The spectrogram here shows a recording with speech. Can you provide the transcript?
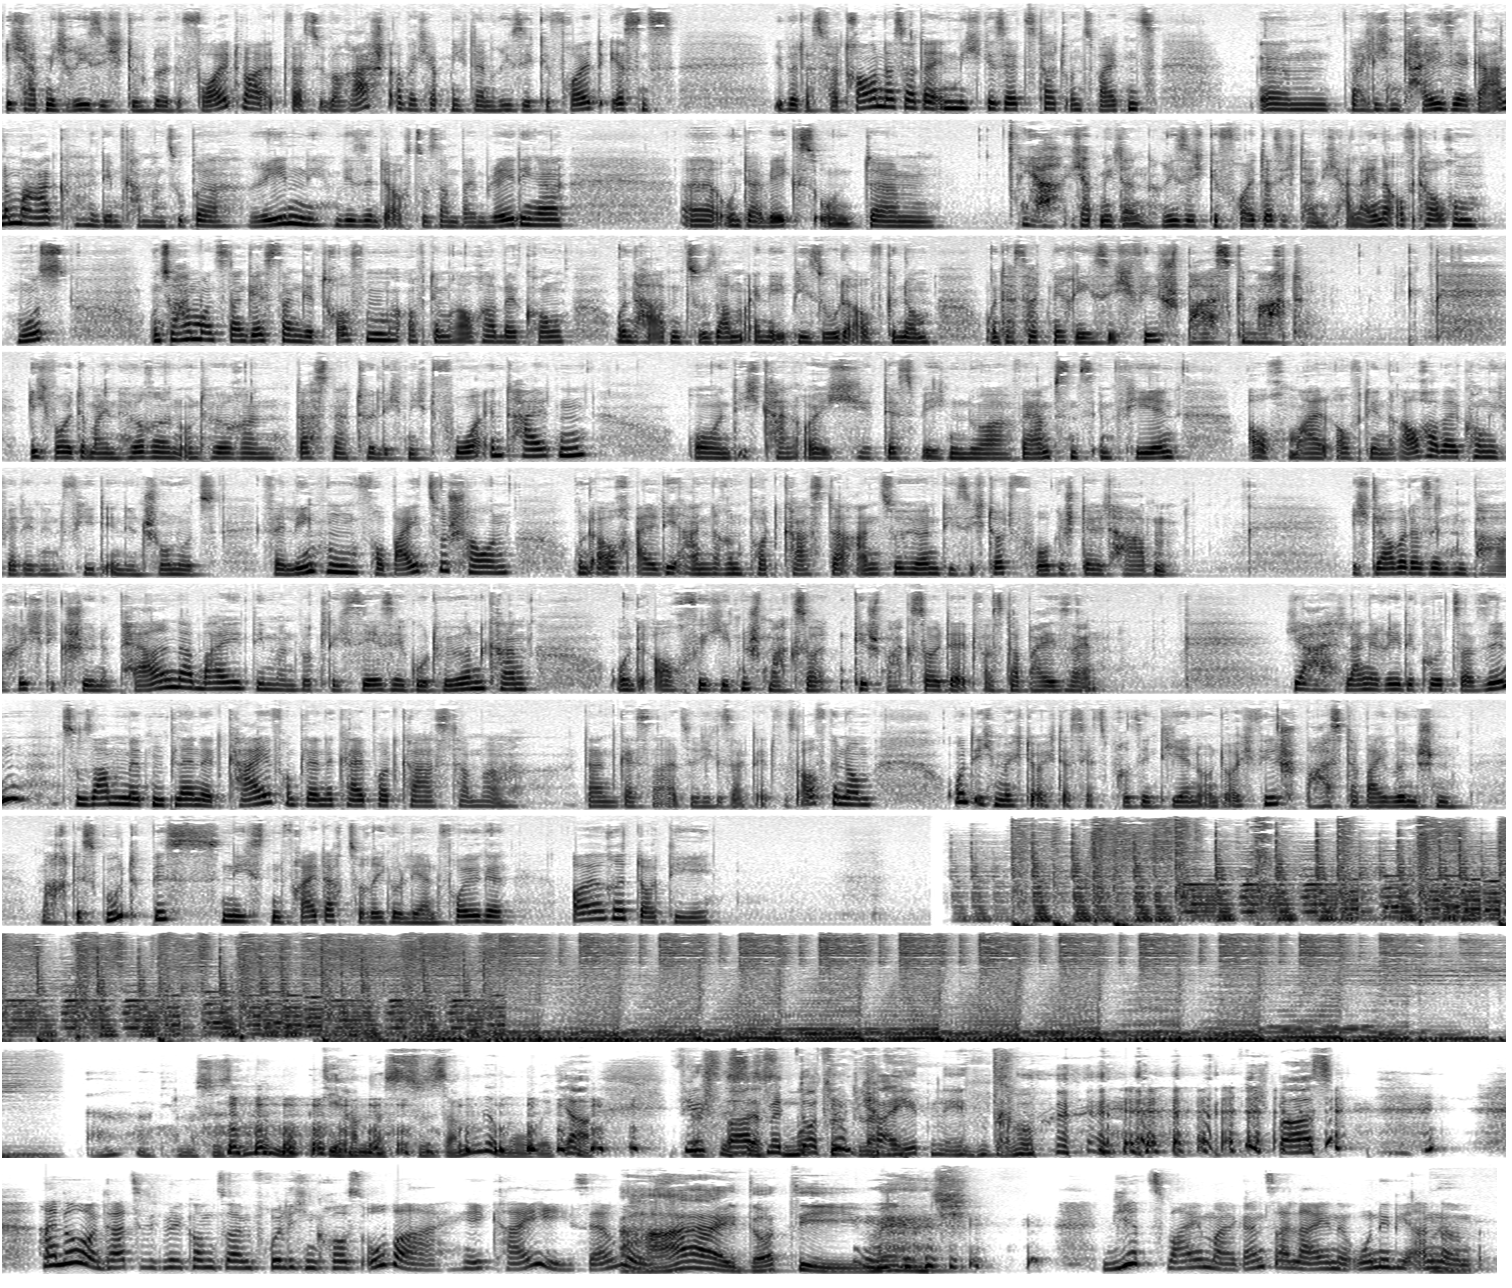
Ich habe mich riesig darüber gefreut, war etwas überrascht, aber ich habe mich dann riesig gefreut. Erstens über das Vertrauen, das er da in mich gesetzt hat und zweitens, ähm, weil ich einen Kai sehr gerne mag. Mit dem kann man super reden. Wir sind ja auch zusammen beim Radinger äh, unterwegs und ähm, ja, ich habe mich dann riesig gefreut, dass ich da nicht alleine auftauchen muss. Und so haben wir uns dann gestern getroffen auf dem Raucherbalkon und haben zusammen eine Episode aufgenommen und das hat mir riesig viel Spaß gemacht. Ich wollte meinen Hörerinnen und Hörern das natürlich nicht vorenthalten und ich kann euch deswegen nur wärmstens empfehlen, auch mal auf den Raucherbalkon, ich werde den Feed in den Shownotes verlinken, vorbeizuschauen und auch all die anderen Podcaster anzuhören, die sich dort vorgestellt haben. Ich glaube, da sind ein paar richtig schöne Perlen dabei, die man wirklich sehr, sehr gut hören kann und auch für jeden Geschmack, soll, Geschmack sollte etwas dabei sein. Ja, lange Rede, kurzer Sinn. Zusammen mit dem Planet Kai vom Planet Kai Podcast haben wir dann gestern also wie gesagt etwas aufgenommen und ich möchte euch das jetzt präsentieren und euch viel Spaß dabei wünschen. Macht es gut, bis nächsten Freitag zur regulären Folge. Eure Dotti. Ah, die haben das zusammengemogelt. die haben das zusammengemogelt. Ja. Viel das Spaß mit Dot und Kai. Intro. Viel Spaß. Hallo und herzlich willkommen zu einem fröhlichen Crossover. Hey Kai, servus. Hi Dotti, Mensch. Wir zweimal, ganz alleine, ohne die anderen.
